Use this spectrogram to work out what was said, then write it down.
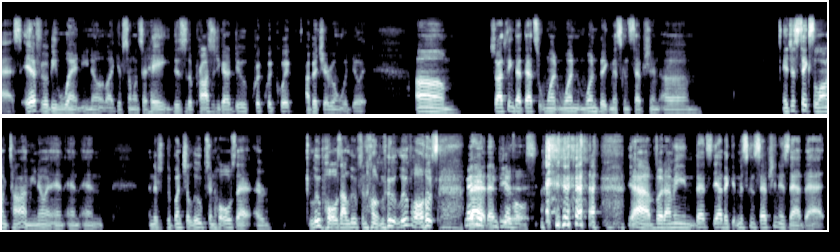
as if it would be when. You know, like if someone said, "Hey, this is the process you got to do, quick, quick, quick," I bet you everyone would do it. Um, so I think that that's one one one big misconception. Um, it just takes a long time, you know, and and and and there's a bunch of loops and holes that are loopholes, not loops and holes, loopholes. Maybe that, that holes. yeah, but I mean, that's yeah. The misconception is that that,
